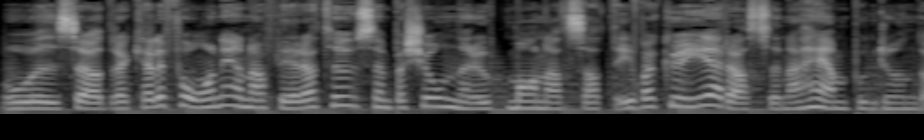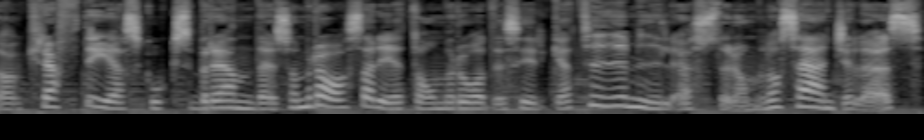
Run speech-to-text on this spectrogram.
Och I södra Kalifornien har flera tusen personer uppmanats att evakuera sina hem på grund av kraftiga skogsbränder som rasar i ett område cirka 10 mil öster om Los Angeles.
